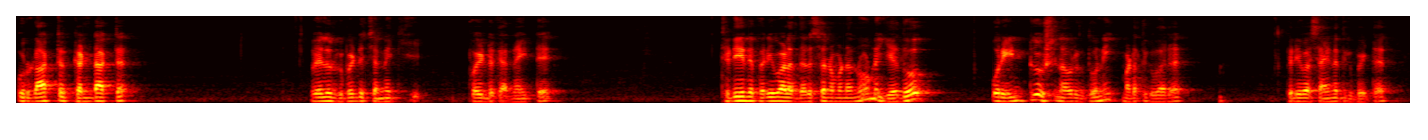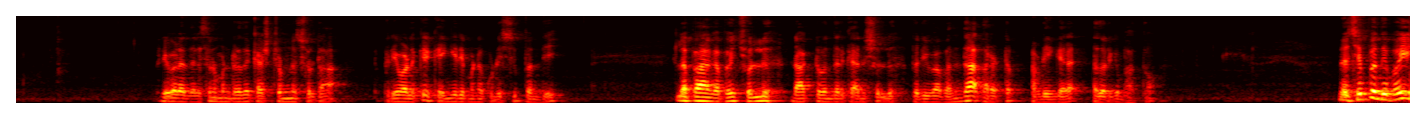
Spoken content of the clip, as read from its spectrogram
ஒரு டாக்டர் கண் டாக்டர் வேலூருக்கு போயிட்டு சென்னைக்கு போயிட்டுருக்கார் நைட்டு. திடீர்னு பெரியவாளை தரிசனம் பண்ணணும்னு ஏதோ ஒரு இன்ட்யூஷன் அவருக்கு தோணி மடத்துக்கு வர்றார். பெரியவா சயனத்துக்கு போயிட்டார். பெரியவாளை தரிசனம் பண்ணுறது கஷ்டம்னு சொல்கிறான் பெரியவாளுக்கு கைங்கரி பண்ணக்கூடிய சிப்பந்தி. இல்லைப்பா அங்கே போய் சொல்லு டாக்டர் வந்திருக்காருன்னு சொல்லு. பெரியவா வந்தால் வரட்டும் அப்படிங்கிற அது வரைக்கும் பார்த்தோம். இந்த சிப்பந்தி போய்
